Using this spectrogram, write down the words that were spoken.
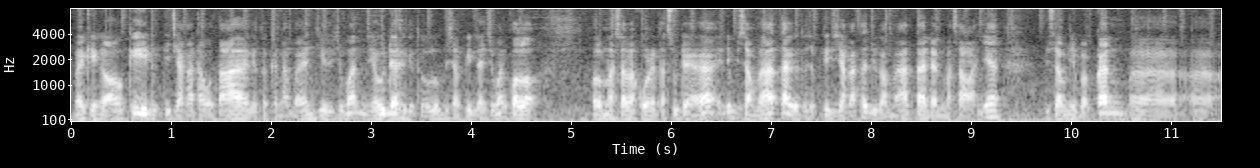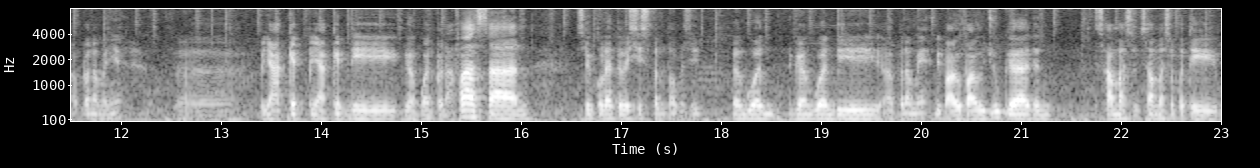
lagi nggak hoki hidup di Jakarta Utara gitu kena banjir cuman ya udah gitu lu bisa pindah. Cuman kalau kalau masalah kualitas udara ini bisa merata gitu seperti di Jakarta juga merata. Dan masalahnya bisa menyebabkan eh, eh, apa namanya eh, penyakit-penyakit di gangguan pernafasan circulatory system tuh apa sih? Gangguan gangguan di apa namanya di paru-paru juga dan sama sama seperti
